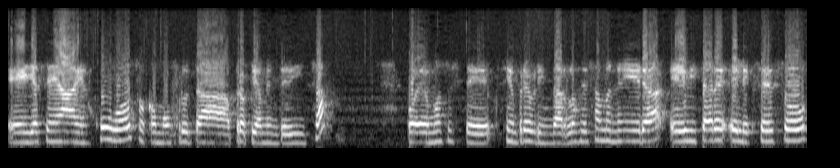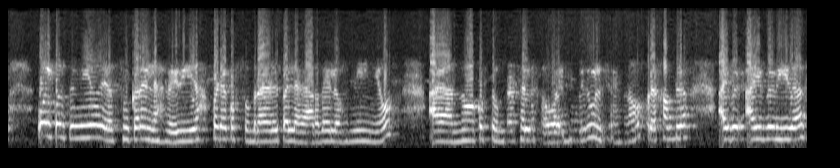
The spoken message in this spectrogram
Eh, ya sea en jugos o como fruta propiamente dicha. Podemos este, siempre brindarlos de esa manera, evitar el exceso o el contenido de azúcar en las bebidas para acostumbrar el paladar de los niños a no acostumbrarse a los sabores muy dulces, ¿no? Por ejemplo, hay, bebidas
